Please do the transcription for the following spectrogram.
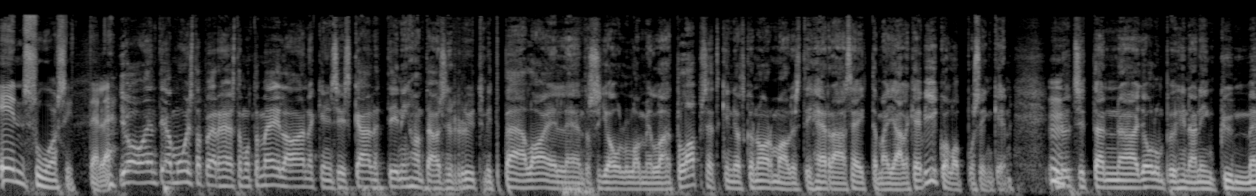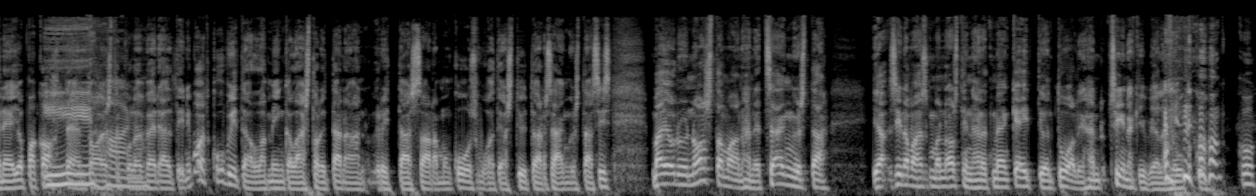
en suosittele. Joo, en tiedä muista perheistä, mutta meillä ainakin siis käännettiin ihan täysin rytmit päälailleen tuossa joululomilla. Että lapsetkin, jotka normaalisti herää seitsemän jälkeen viikonloppuisinkin, mm. nyt sitten äh, joulunpyhinä niin kymmenen, jopa 12, kun vedeltiin. Niin voit kuvitella, minkälaista oli tänään yrittää saada mun kuusivuotias tytär sängystä. Siis mä jouduin nostamaan hänet sängystä ja siinä vaiheessa, kun mä nostin hänet meidän keittiön tuoliin, hän siinäkin vielä nukkui. Nukku.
